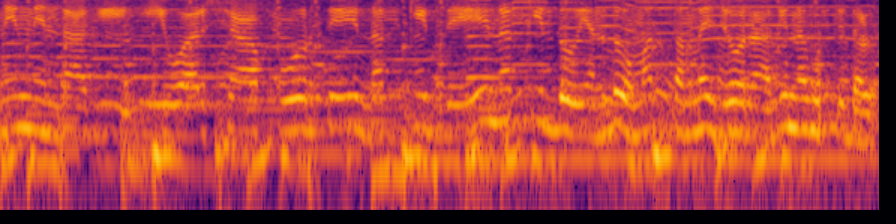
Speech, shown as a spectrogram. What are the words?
ನಿನ್ನಿಂದಾಗಿ ಈ ವರ್ಷ ಪೂರ್ತಿ ನಕ್ಕಿದ್ದೇ ನಕ್ಕಿದ್ದು ಎಂದು ಮತ್ತೊಮ್ಮೆ ಜೋರಾಗಿ ನಗುತ್ತಿದ್ದಳು.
